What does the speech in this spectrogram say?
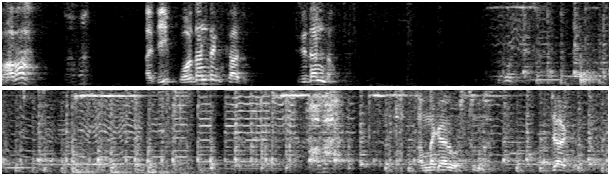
బాబా అది కోదండం కాదు త్రిదండం. అన్నగారు వస్తున్నారు. జాగ్రత్త.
